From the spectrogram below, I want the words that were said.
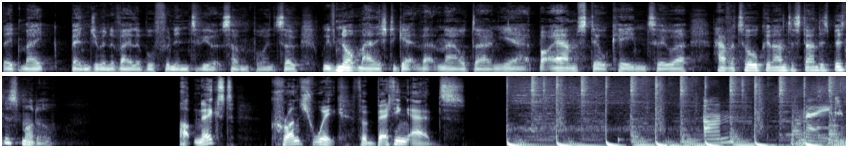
they'd make Benjamin available for an interview at some point. So we've not managed to get that nailed down yet, but I am still keen to uh, have a talk and understand his business model. Up next, Crunch Week for betting ads. Unmade.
